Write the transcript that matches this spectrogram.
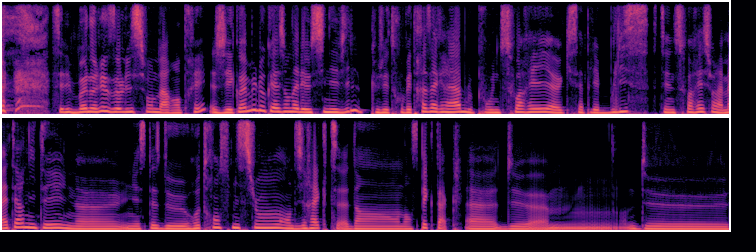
c'est les bonnes résolutions de la rentrée. J'ai quand même eu l'occasion d'aller au Cinéville que j'ai trouvé très agréable pour une soirée qui s'appelait c'était une soirée sur la maternité, une, euh, une espèce de retransmission en direct d'un spectacle euh, de, euh, de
